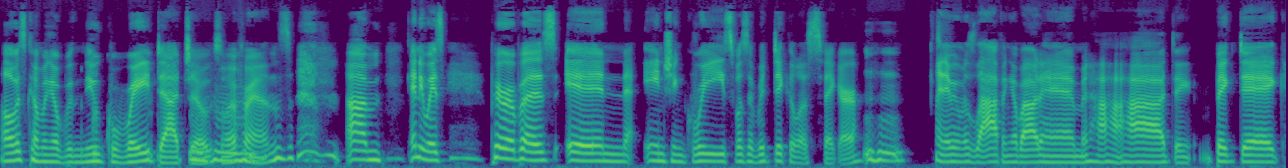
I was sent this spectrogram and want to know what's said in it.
Always coming up with new great dad jokes, my Mhm. friends. Um. Anyways, Priapus in ancient Greece was a ridiculous figure. hmm and everyone was laughing about him and ha ha ha, big dick,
